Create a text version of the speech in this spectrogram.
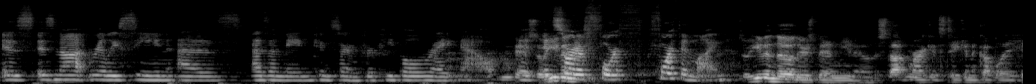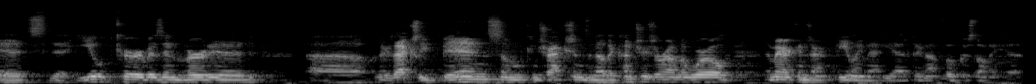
is, is not really seen as, as a main concern for people right now. Okay, It- so it's even- sort of fourth, fourth in line. So even though there's been, you know, the stock market's taken a couple of hits, the yield curve is inverted, uh, there's actually been some contractions in other countries around the world. Americans aren't feeling that yet. They're not focused on it yet.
